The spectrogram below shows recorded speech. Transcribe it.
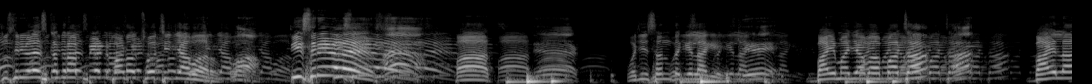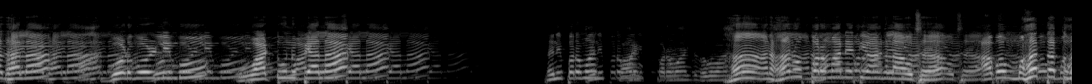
दुसरी वेळेस कचरा पेट फाडो छोची जावर वाह. तिसरी वेळेस हा. पाच. वजी संत के? लागे ये. बाई माझ्या बापाचा? बायला झाला गोड गोड लिंबू वाटून प्याला. सनी परमान हा आणि हानु ती अंग लावछ अब महतत्व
